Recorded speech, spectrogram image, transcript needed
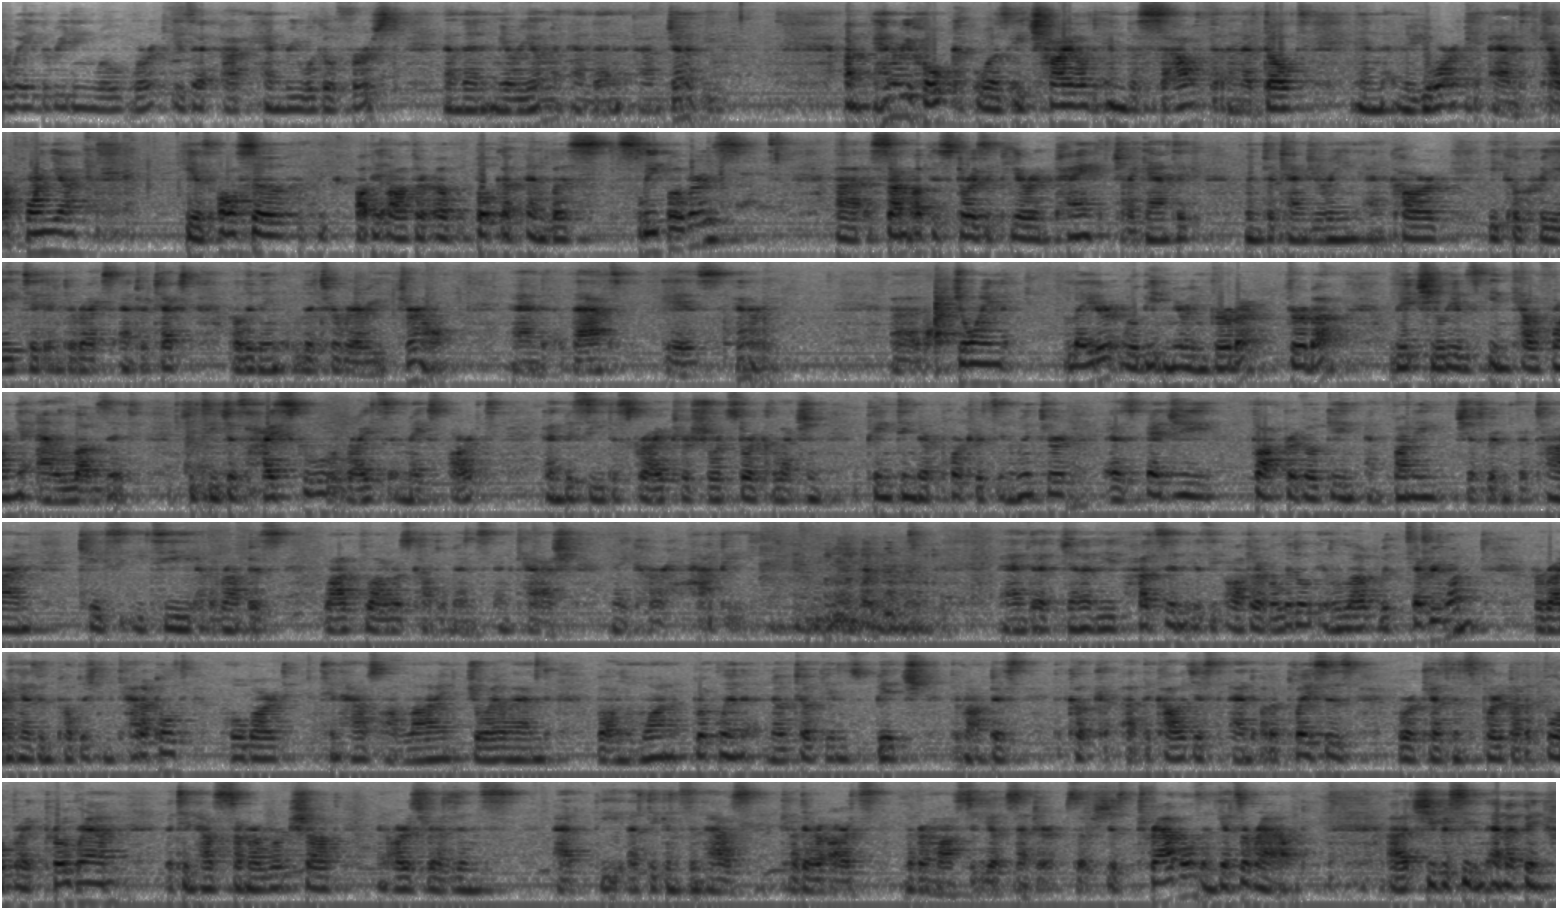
the way the reading will work is that uh, Henry will go first, and then Myriam, and then uh, Genevieve. Um, Henry Hoke was a child in the South and an adult in New York and California. He is also the, author of Book of Endless Sleepovers. Uh, some of his stories appear in Pank, Gigantic, Winter Tangerine, and Carve. He co-created and directs Entertext, a living literary journal and that is Henry. Uh, joined later will be Myriam Gerber. Gurba. She lives in California and loves it. She teaches high school, writes and makes art. NBC described her short story collection, Painting Their Portraits in Winter, as edgy, thought-provoking, and funny. She has written for Time, KCET, and The Rumpus. Wildflowers, Compliments, and Cash make her happy. and uh, Genevieve Hudson is the author of A Little in Love with Everyone. Her writing has been published in Catapult, Hobart, Tin House Online, Joyland, Volume 1, Brooklyn, No Tokens, Bitch, The Rumpus, The, Co- uh, the Ecologist, and other places. Her work has been supported by the Fulbright Program, the Tin House Summer Workshop, and artist residence at the at Dickinson House, Caldera Arts, and the Vermont Studio Center. So she just travels and gets around. Uh, she received an MFA in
